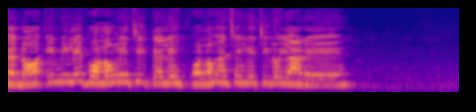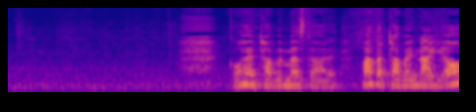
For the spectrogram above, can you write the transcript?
မယ်နော်အီမီလေးဘောလုံးလေးကြည့်တဲလေးဘောလုံးဟန်ချင်းလေးကြည့်လို့ရတယ်ကောဟန်ထားပေးမတ်ကားတယ်မသာထားပေးနိုင်ရော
